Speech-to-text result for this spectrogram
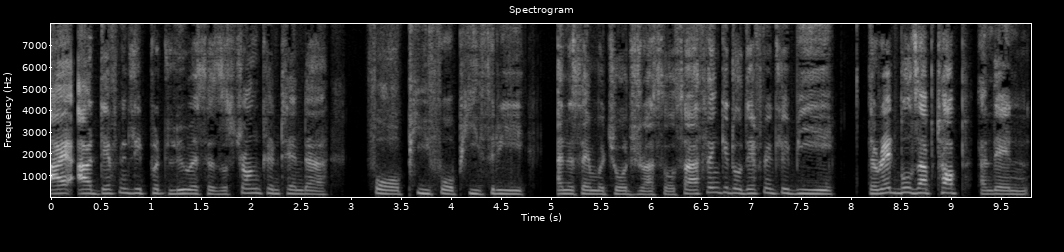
i i definitely put lewis as a strong contender for p4 p3 and the same with george russell. So i think it'll definitely be the red bulls up top and then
